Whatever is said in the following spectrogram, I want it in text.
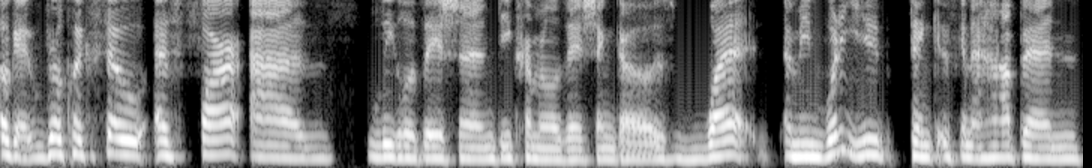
Okay, real quick. So, as far as legalization, decriminalization goes, what, I mean, what do you think is going to happen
